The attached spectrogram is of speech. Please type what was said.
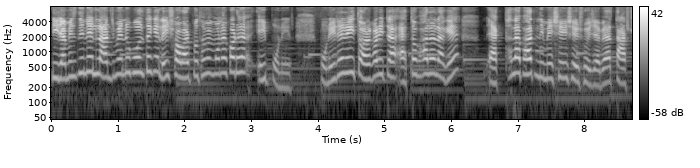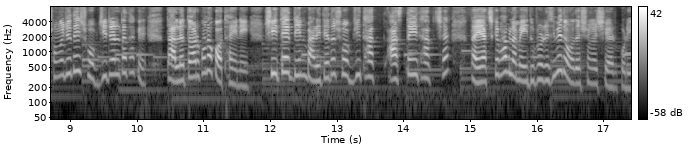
নিরামিষ দিনের লাঞ্চ মেনু বলতে গেলেই সবার প্রথমে মনে করে এই পনির। পনিরের এই তরকারিটা এত ভালো লাগে এক থালা ভাত নিমেষেই শেষ হয়ে যাবে। আর তার সঙ্গে যদি সবজি ডালটা থাকে, তাহলে তো আর কোনো কথাই নেই। শীতের দিন বাড়িতে তো সবজি থাক, আসতেই থাকছে। তাই আজকে ভাবলাম এই দুটো রেসিপি তোমাদের সঙ্গে শেয়ার করি।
